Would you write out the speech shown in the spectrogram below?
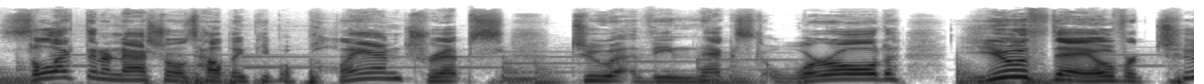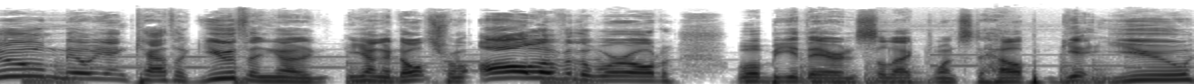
Select International is helping people plan trips to the next World Youth Day. Over 2 million Catholic youth and young, adults from all over the world will be there, and Select wants to help get you,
